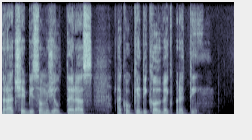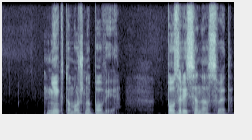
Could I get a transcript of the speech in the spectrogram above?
Radšej by som žil teraz, ako kedykoľvek predtým. Niekto možno povie, pozri sa na svet,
